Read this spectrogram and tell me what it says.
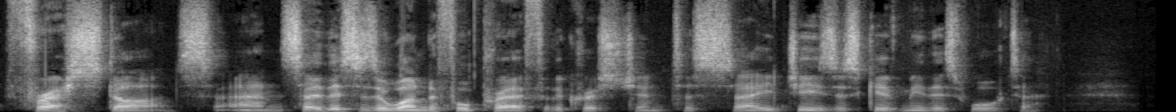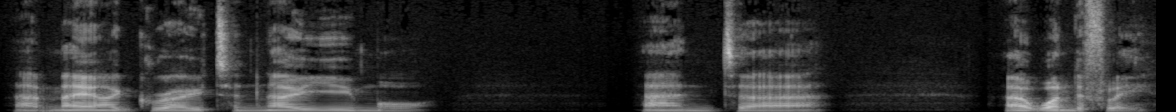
fresh starts. And so this is a wonderful prayer for the Christian to say, Jesus, give me this water. Uh, may I grow to know you more. And uh, uh, wonderfully,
